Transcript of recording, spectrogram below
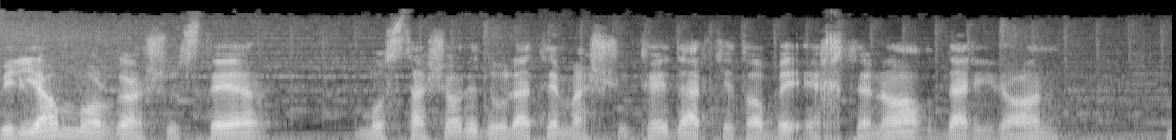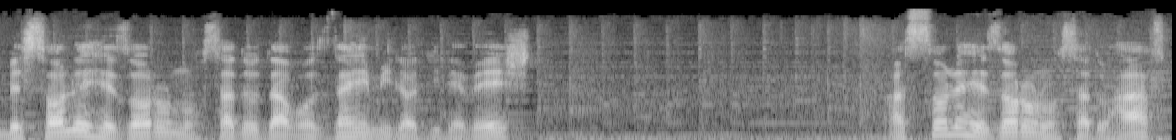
ویلیام مورگان شوستر مستشار دولت مشروطه در کتاب اختناق در ایران به سال 1912 میلادی نوشت از سال 1907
